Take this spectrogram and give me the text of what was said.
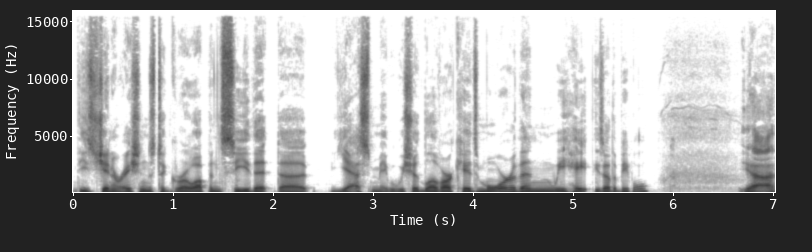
these generations to grow up and see that uh, yes, maybe we should love our kids more than we hate these other people? Yeah,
